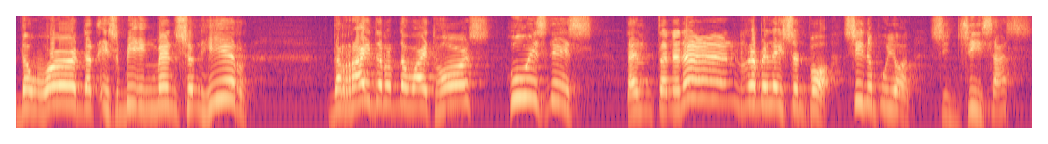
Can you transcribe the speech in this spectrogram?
The Word that is being mentioned here, the rider of the white horse, who is this? Tan -tan Revelation po. Sino po yon? Si Jesus.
